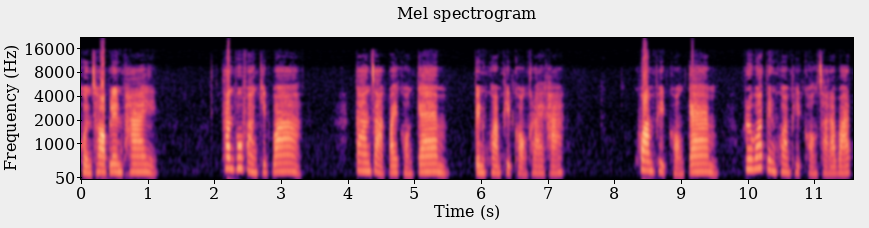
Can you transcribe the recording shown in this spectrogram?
คนชอบเล่นไพ่ ท่านผู้ฟังคิดว่า การจากไปของแก้มเป็นความผิดของใครคะ ความผิดของแก้ม หรือว่าเป็นความผิดของสารวัตร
